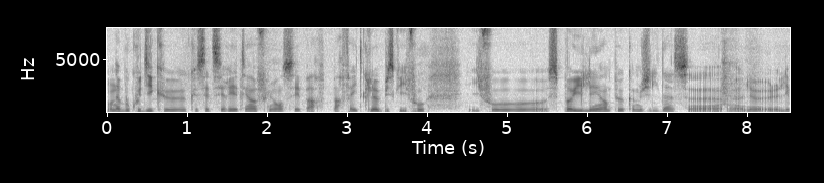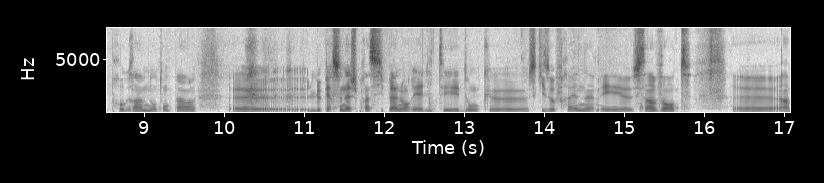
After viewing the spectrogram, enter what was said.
On a beaucoup dit que, que cette série était influencée par, par Fight Club, puisqu'il faut, il faut spoiler un peu comme Gildas euh, le- les programmes dont on parle. Euh, le personnage principal, en réalité, est donc schizophrène et s'invente un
